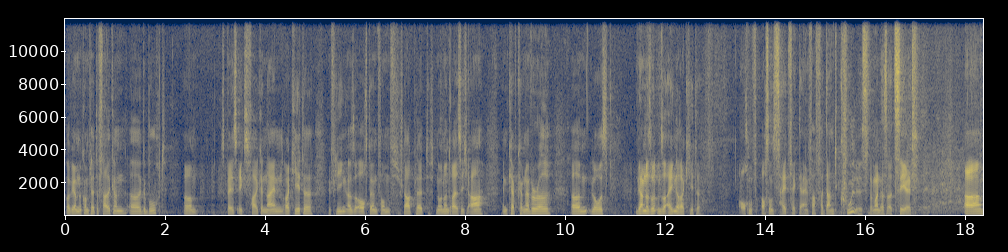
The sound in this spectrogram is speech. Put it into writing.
wir haben eine komplette Falcon äh, gebucht, ähm, SpaceX Falcon 9 Rakete. Wir fliegen also auch dann vom Startplat 39A in Cape Canaveral ähm, los. Wir haben da so unsere eigene Rakete. Auch, auch so ein Side-Fact, der einfach verdammt cool ist, wenn man das erzählt. ähm,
